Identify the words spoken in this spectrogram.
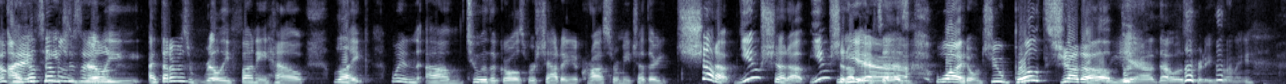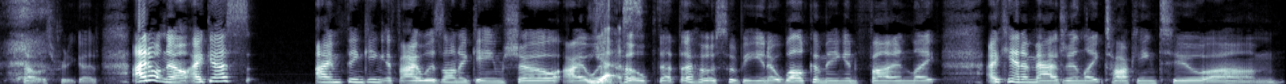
Okay. I thought that was own. really. I thought it was really funny how, like, when um two of the girls were shouting across from each other, "Shut up! You shut up! You shut up!" Yeah. And says, "Why don't you both shut up?" yeah, that was pretty funny. that was pretty good. I don't know. I guess I'm thinking if I was on a game show, I would Yes. hope that the host would be, you know, welcoming and fun. Like I can't imagine like talking to um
